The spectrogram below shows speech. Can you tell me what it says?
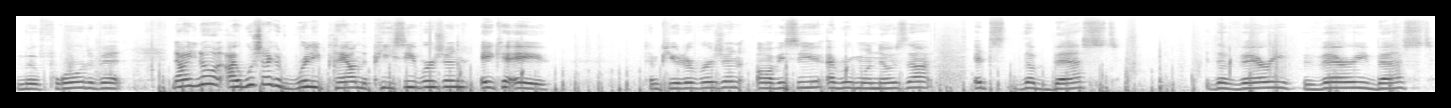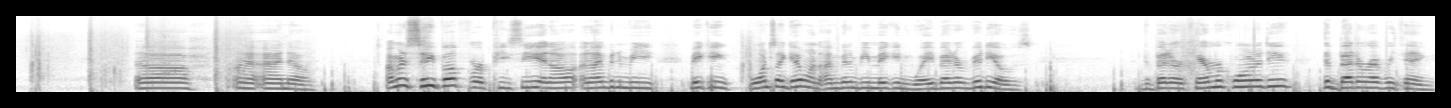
Move forward a bit. Now, you know what? I wish I could really play on the PC version, aka computer version. Obviously, everyone knows that. It's the best. The very, very best. Uh, I, I know. I'm gonna save up for a PC, and I and I'm gonna be making once I get one. I'm gonna be making way better videos the better camera quality, the better everything.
